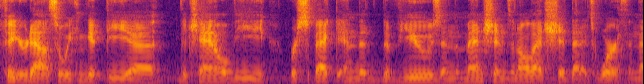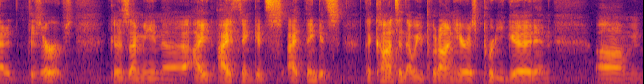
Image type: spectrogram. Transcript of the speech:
figured out so we can get the uh, the channel the respect and the, the views and the mentions and all that shit that it's worth and that it deserves. Because I mean uh, I, I think it's I think it's the content that we put on here is pretty good and um,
